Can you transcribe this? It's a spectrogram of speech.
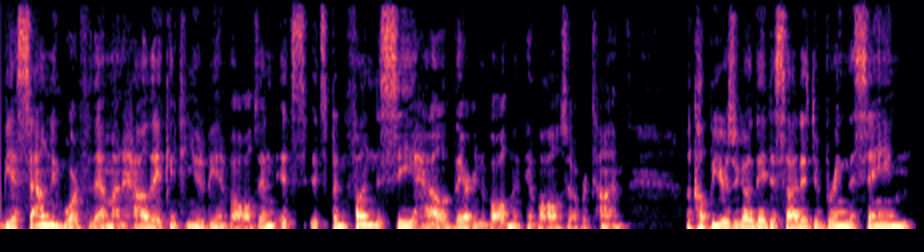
be a sounding board for them on how they continue to be involved. And it's it's been fun to see how their involvement evolves over time. A couple years ago, they decided to bring the same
